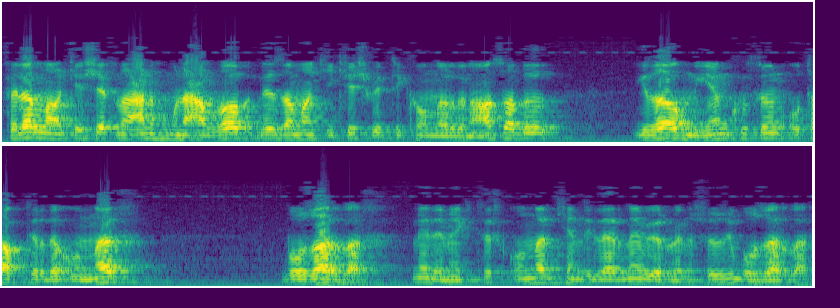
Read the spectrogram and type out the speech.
Felemma keşefna anhumul azab ne zaman ki keşfettik onlardan azabı izahum yenkusun o takdirde onlar bozarlar. Ne demektir? Onlar kendilerine verilen sözü bozarlar.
